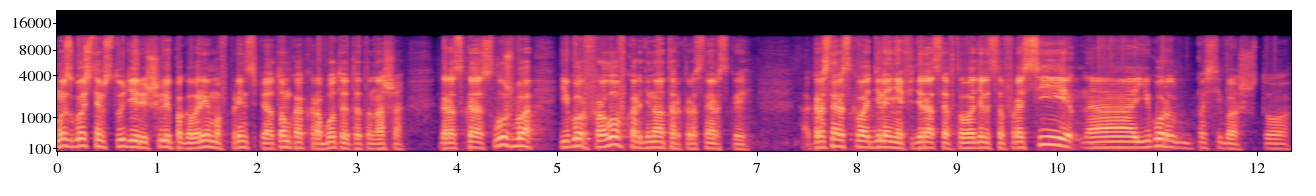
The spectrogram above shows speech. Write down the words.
мы с гостем в студии решили поговорим, в принципе, о том, как работает эта наша городская служба. Егор Фролов, координатор Красноярской Красноярского отделения Федерации автовладельцев России. А, Егор, спасибо, что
